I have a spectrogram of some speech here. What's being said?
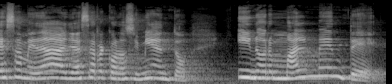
esa medalla, ese reconocimiento. Y normalmente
